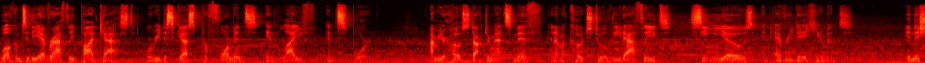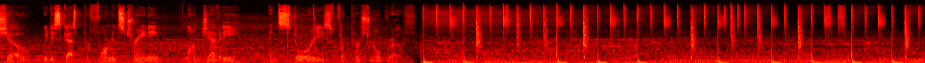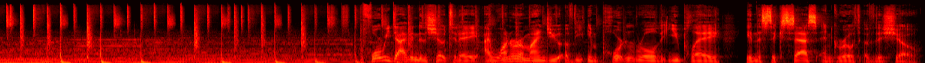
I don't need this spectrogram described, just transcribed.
Welcome to the EverAthlete Podcast, where we discuss performance in life and sport. I'm your host, Dr. Matt Smith, and I'm a coach to elite athletes, CEOs, and everyday humans. In this show, we discuss performance training, longevity, and stories for personal growth. Before we dive into the show today, I want to remind you of the important role that you play in the success and growth of this show.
